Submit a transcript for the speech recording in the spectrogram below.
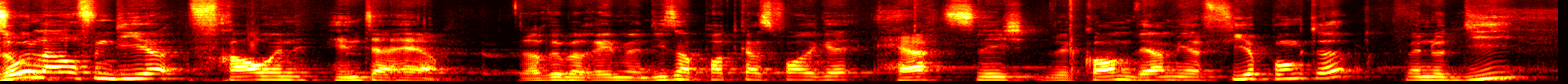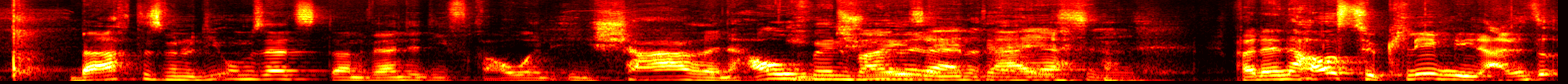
So laufen dir Frauen hinterher. Darüber reden wir in dieser Podcast-Folge. Herzlich willkommen. Wir haben hier vier Punkte. Wenn du die beachtest, wenn du die umsetzt, dann werden dir die Frauen in Scharen, haufenweise hinterher. reißen. Vor deiner Haustür kleben die alle so. äh,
